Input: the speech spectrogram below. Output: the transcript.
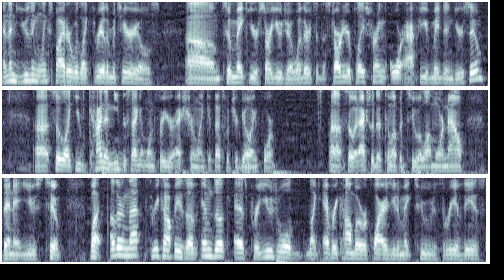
and then using Link Spider with like three other materials um, to make your Saryuja, whether it's at the start of your play string or after you've made Ningirsu. Uh, so like you kind of need the second one for your extra link if that's what you're going for. Uh, so it actually does come up into a lot more now than it used to. But other than that, three copies of Imduk as per usual. Like every combo requires you to make two to three of these.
